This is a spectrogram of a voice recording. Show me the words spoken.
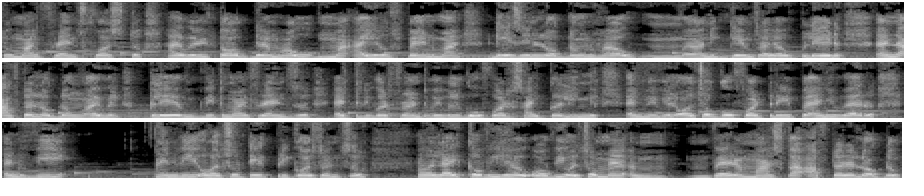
to my friends first. I will talk them how my, I have spent my days in lockdown, how mm, many games I have played, and after lockdown I will play with my friends at riverfront. We will go for cycling and we will also go for trip anywhere, and we and we also take precautions. Uh, like uh, we have uh, we also um, wear a mask after a lockdown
